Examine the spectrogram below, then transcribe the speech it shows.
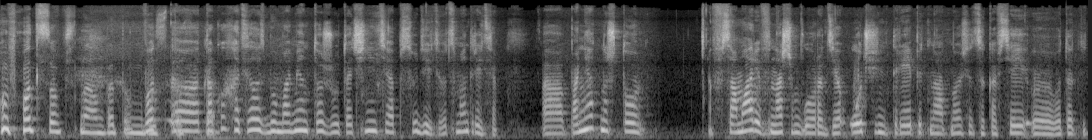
Вот, собственно, об этом Вот э, такой хотелось бы момент тоже уточнить и обсудить. Вот смотрите, э, понятно, что в Самаре, в нашем городе, очень трепетно относятся ко всей э, вот этой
